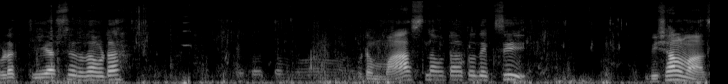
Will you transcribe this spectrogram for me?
ওটা কে আসছে দাদা ওটা? ওটা মাছ না ওটা তো দেখছি। বিশাল মাছ।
